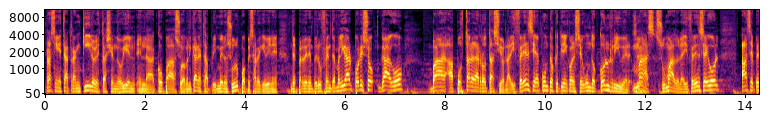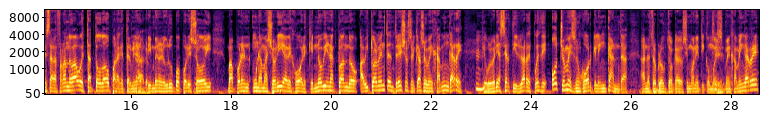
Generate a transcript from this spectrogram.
Racing está tranquilo, le está yendo bien en la Copa Sudamericana, está primero en su grupo, a pesar de que viene de perder en Perú frente a Melgar. Por eso Gago va a apostar a la rotación. La diferencia de puntos que tiene con el segundo, con River, Sí. más sumado la diferencia de gol, hace pensar a Fernando Gago, está todo dado para que termine Claro. primero en el grupo, por eso hoy va a poner una mayoría de jugadores que no vienen actuando habitualmente, entre ellos el caso de Benjamín Garré, que volvería a ser titular después de ocho meses, un jugador que le encanta a nuestro productor Claudio Simonetti, como Sí. es Benjamín Garré,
